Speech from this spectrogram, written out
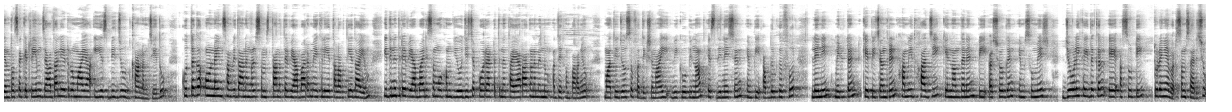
ജനറൽ സെക്രട്ടറിയും ജാഥ ലീഡറുമായ ഇ എസ് ബിജു ഉദ്ഘാടനം ചെയ്തു. കുത്തക ഓൺലൈൻ സംവിധാനങ്ങൾ സംസ്ഥാനത്തെ വ്യാപാര മേഖലയെ തളർത്തിയതായും ഇതിനെതിരെ വ്യാപാരി സമൂഹം യോജിച്ച പോരാട്ടത്തിന് തയ്യാറാകണമെന്നും അദ്ദേഹം പറഞ്ഞു. മാത്യു ജോസഫ് അധ്യക്ഷനായി V Gopinath S Dineshan M P Abdul Gafoor Lenin Milton K P Chandran Hameed Haji K Nandanan P Ashokan M Sumesh Jolly Kaithakkal A. Asootti തുടങ്ങിയവർ സംസാരിച്ചു.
